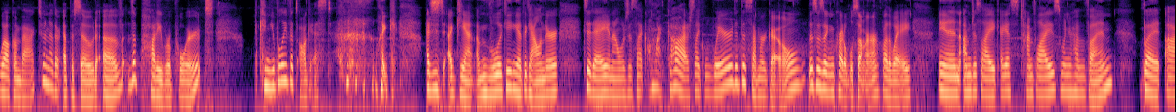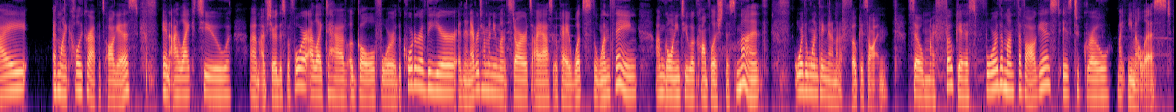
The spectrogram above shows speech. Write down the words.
Welcome back to another episode of the Potty Report. Can you believe it's August? like, I just, I can't. I'm looking at the calendar today and I was just like, oh my gosh, like, where did the summer go? This was an incredible summer, by the way. And I'm just like, I guess time flies when you're having fun. But I am like, holy crap, it's August. And I like to, um, I've shared this before. I like to have a goal for the quarter of the year. And then every time a new month starts, I ask, okay, what's the one thing I'm going to accomplish this month or the one thing that I'm going to focus on? So, my focus for the month of August is to grow my email list.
